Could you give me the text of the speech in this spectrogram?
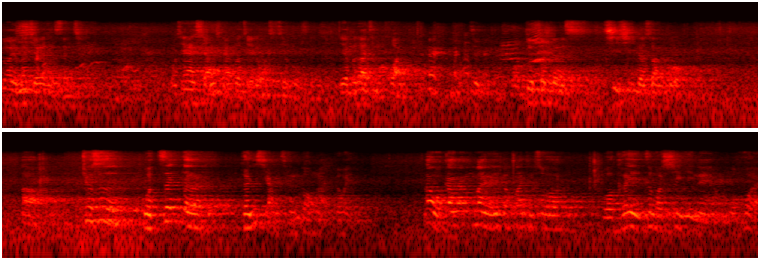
各位有没有觉得很神奇？我现在想起来都觉得我自己很神奇，也不知道怎么换。这个我就真的细细的算过，啊，就是我真的很想成功了，各位。那我刚刚卖了一个关子，说我可以这么幸运呢？我后来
